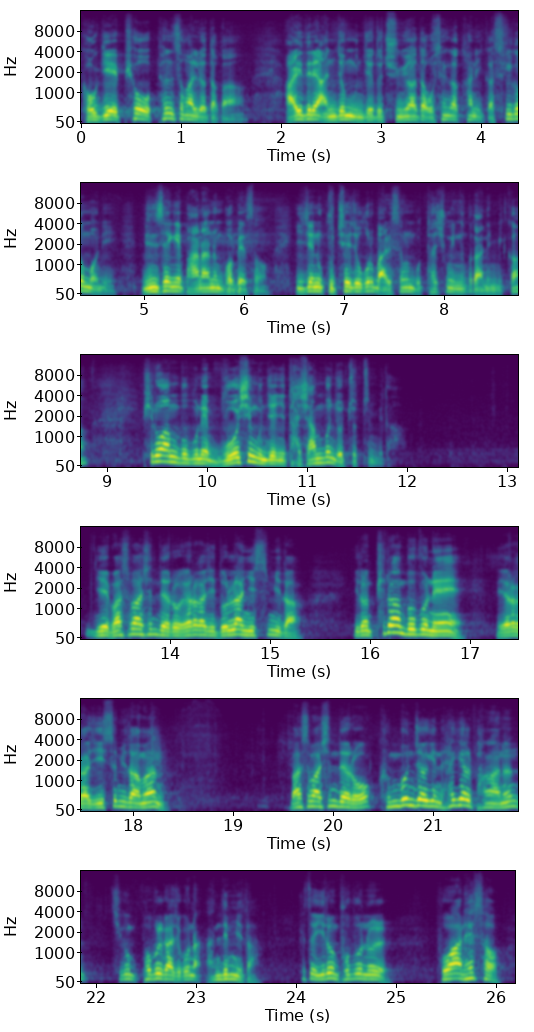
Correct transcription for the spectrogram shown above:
거기에 표 편성하려다가 아이들의 안전 문제도 중요하다고 생각하니까 슬그머니 민생에 반하는 법에서 이제는 구체적으로 말씀을 못 하시고 있는 것 아닙니까? 필요한 부분에 무엇이 문제인지 다시 한번 여쭙습니다. 예, 말씀하신 대로 여러 가지 논란이 있습니다. 이런 필요한 부분에 여러 가지 있습니다만 말씀하신 대로 근본적인 해결 방안은 지금 법을 가지고는 안 됩니다. 그래서 이런 부분을 보완해서 어,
